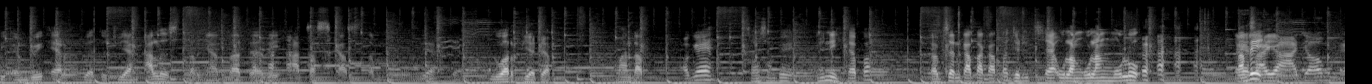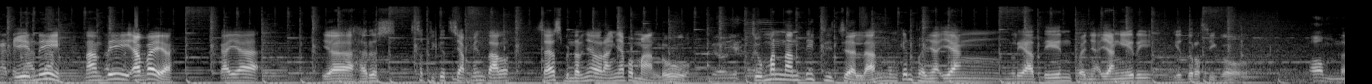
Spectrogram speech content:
BMW R27 yang halus ternyata dari Acas Custom Ya, ya. luar biadab mantap Oke. saya sampai ini apa kehabisan kata-kata jadi saya ulang-ulang mulu Nanti saya aja om kata-kata. ini nanti apa ya kayak ya harus sedikit siap mental saya sebenarnya orangnya pemalu Ya, ya. cuman nanti di jalan mungkin banyak yang ngeliatin banyak yang ngiri itu resiko Om, Tapi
